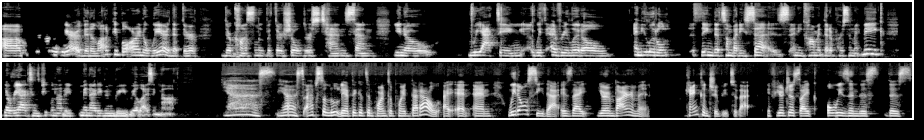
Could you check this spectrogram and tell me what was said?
um, they're not aware of it a lot of people aren't aware that they're they're constantly with their shoulders tense and you know reacting with every little any little thing that somebody says any comment that a person might make their reactions, people not, may not even be realizing that. Yes, yes, absolutely. I think it's important to point that out. I, and and we don't see that is that your environment can contribute to that. If you're just like always in this this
